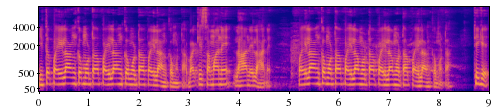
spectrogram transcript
इथं पहिला अंक मोठा पहिला अंक मोठा पहिला अंक मोठा. बाकी समान आहे लहान आहे लहान आहे. पहिला अंक मोठा पहिला मोठा पहिला मोठा पहिला अंक मोठा. ठीक आहे?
